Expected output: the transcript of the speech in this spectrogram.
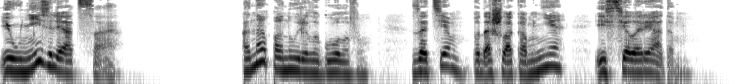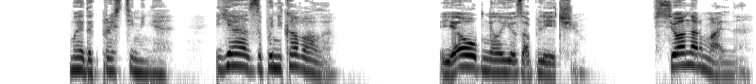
и унизили отца». Она понурила голову, затем подошла ко мне и села рядом. «Мэддок, прости меня. Я запаниковала». Я обнял ее за плечи. «Все нормально.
